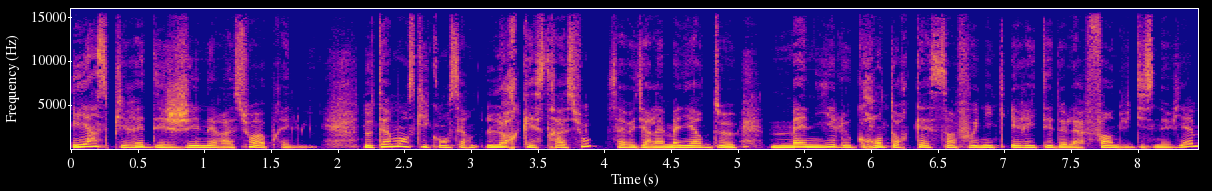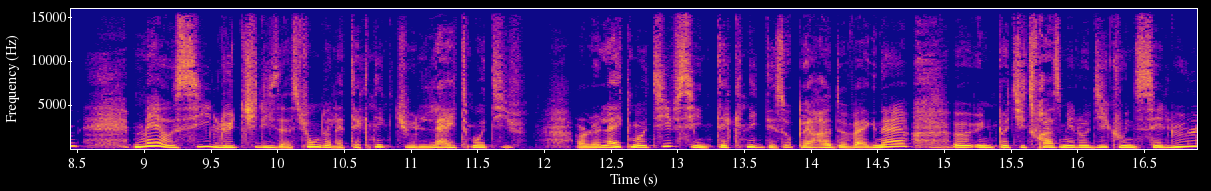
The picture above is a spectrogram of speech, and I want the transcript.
et inspirer des générations après lui. Notamment en ce qui concerne l'orchestration, ça veut dire la manière de manier le grand orchestre symphonique hérité de la fin du 19e, mais aussi l'utilisation de la technique du leitmotiv. Alors le leitmotiv, c'est une technique des opéras de Wagner, euh, une petite phrase mélodique ou une cellule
